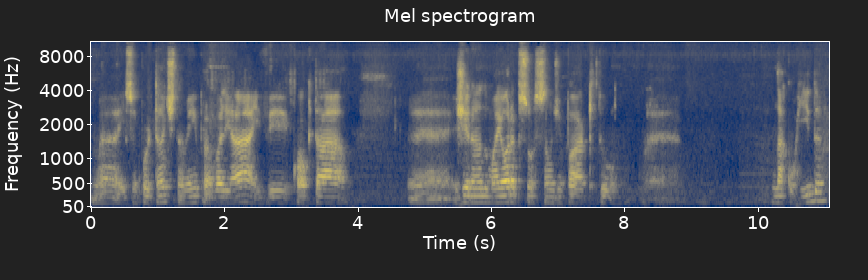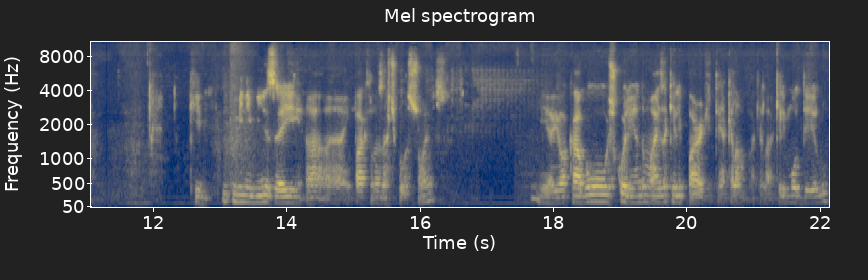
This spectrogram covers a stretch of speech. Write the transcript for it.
Uh, isso é importante também para avaliar e ver qual que está é, gerando maior absorção de impacto é, na corrida, que minimiza aí a, a impacto nas articulações. E aí eu acabo escolhendo mais aquele par que tem aquela, aquela, aquele modelo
